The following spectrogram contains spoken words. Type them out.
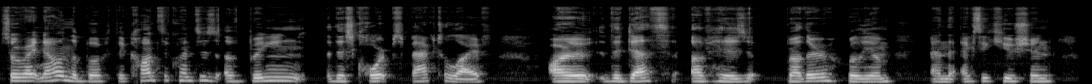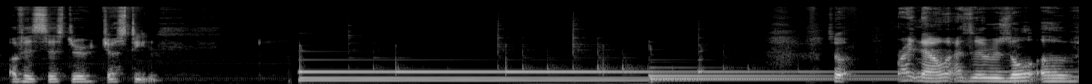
So, right now in the book, the consequences of bringing this corpse back to life are the death of his brother William and the execution of his sister Justine. Right now, as a result of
